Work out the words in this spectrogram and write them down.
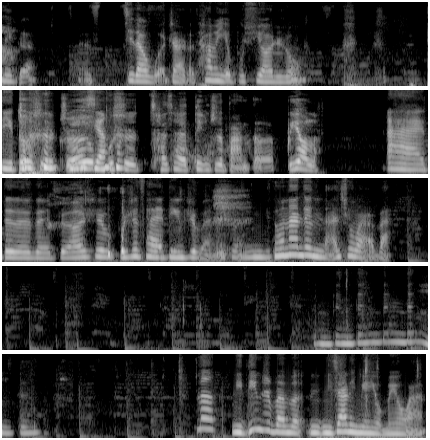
那个寄到我这儿了。他们也不需要这种低端就是主要又不是彩彩定制版的，不要了。哎，对对对，主要是不是彩彩定制版的，说你从那就你拿去玩吧。噔噔噔噔噔噔。那你定制版本，你家里面有没有啊？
